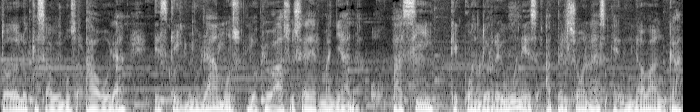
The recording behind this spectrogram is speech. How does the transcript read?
Todo lo que sabemos ahora es que ignoramos lo que va a suceder mañana. Así que cuando reúnes a personas en una banca,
